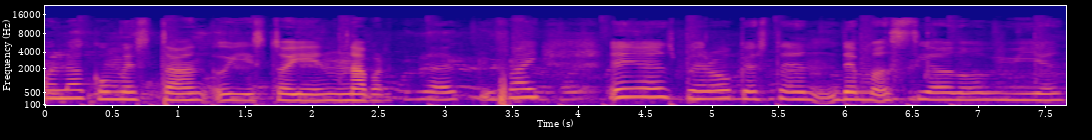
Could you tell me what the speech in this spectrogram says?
Hola, ¿cómo están? Hoy estoy en una partida de Free Fire. Eh, espero que estén demasiado bien.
